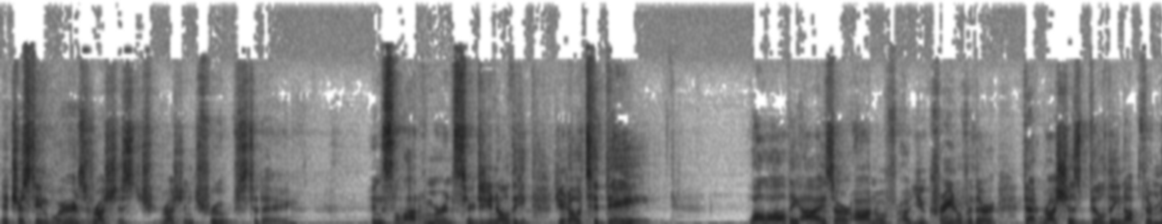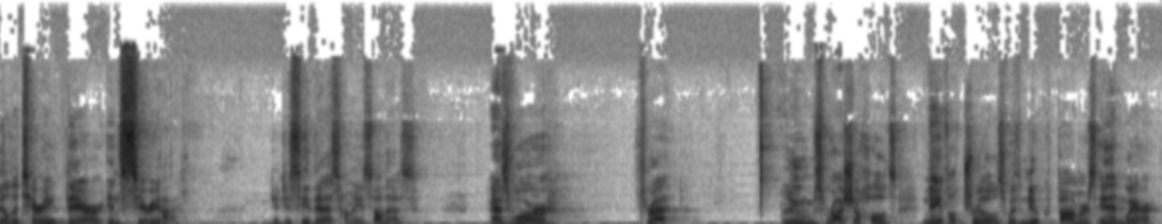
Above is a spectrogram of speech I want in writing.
Interesting. Where is Russia's, Russian troops today? And a lot of them are in Syria. Do you know, the, you know today, while all the eyes are on over, uh, Ukraine over there, that Russia's building up their military there in Syria? Did you see this? How many saw this? As war threat looms, Russia holds naval drills with nuke bombers in where?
